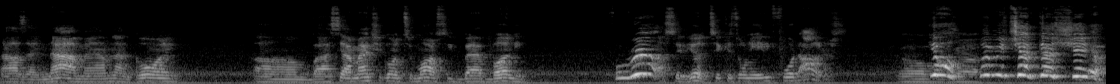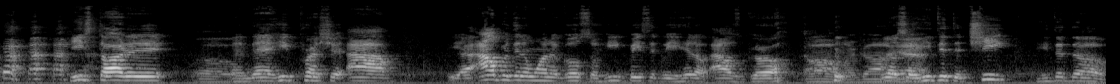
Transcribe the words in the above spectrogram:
And I was like, "Nah, man, I'm not going." Um, but I said, "I'm actually going tomorrow to see Bad Bunny." For real? I said, "Yo, the ticket's only eighty four dollars." Oh Yo, let me check that shit. he started it. Oh. And then he pressured Al. Yeah, Albert didn't want to go, so he basically hit up Al's girl. oh my god. You know, yeah. So he did the cheat. He did the.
